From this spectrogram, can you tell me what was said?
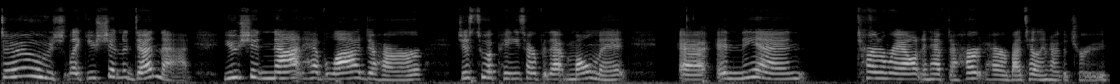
douche. Like, you shouldn't have done that. You should not have lied to her just to appease her for that moment. Uh, and then turn around and have to hurt her by telling her the truth.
